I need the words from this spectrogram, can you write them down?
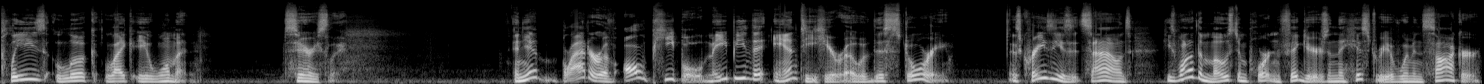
Please look like a woman. Seriously. And yet, Blatter, of all people, may be the anti hero of this story. As crazy as it sounds, he's one of the most important figures in the history of women's soccer.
